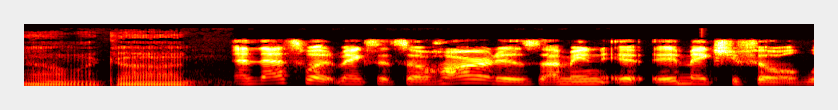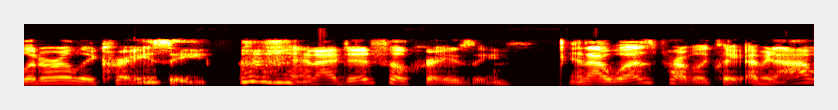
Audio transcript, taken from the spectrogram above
Oh my god. And that's what makes it so hard is I mean it, it makes you feel literally crazy. and I did feel crazy. And I was probably clean. I mean, I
